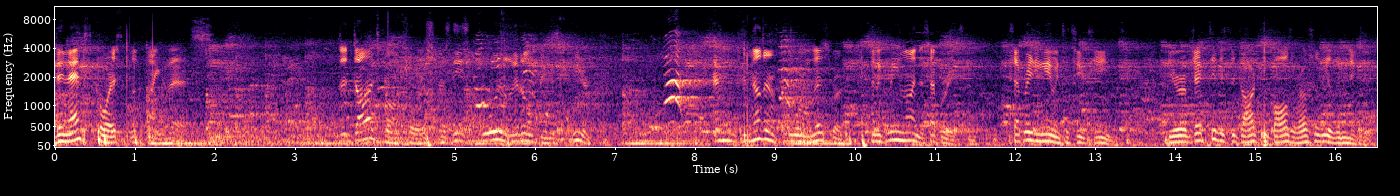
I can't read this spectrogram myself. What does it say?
The next course looks like this. The dodgeball course has these four little things here. And another four on this road, and a green line that separates them, separating you into two teams. Your objective is to dodge the balls or else you'll be eliminated.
